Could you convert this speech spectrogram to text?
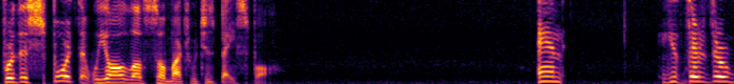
for this sport that we all love so much, which is baseball. And they're they're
